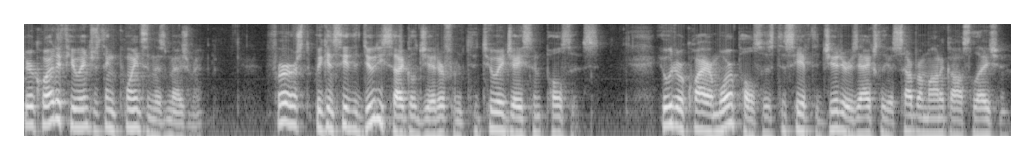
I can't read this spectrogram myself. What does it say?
There are quite a few interesting points in this measurement. First, we can see the duty cycle jitter from the two adjacent pulses. It would require more pulses to see if the jitter is actually a subharmonic oscillation.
